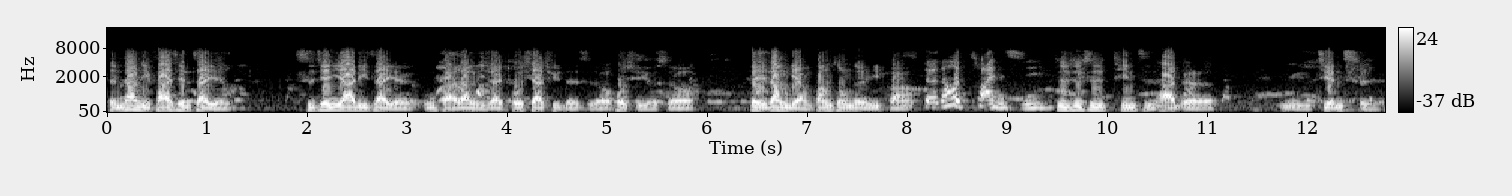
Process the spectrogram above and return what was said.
等到你发现再也时间压力再也无法让你再拖下去的时候，或许有时候可以让两方中的一方，得到喘息，这就是停止他的嗯坚持。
